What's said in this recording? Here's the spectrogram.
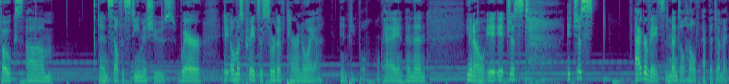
folks um, and self esteem issues where it almost creates a sort of paranoia in people. Okay, and then you know it, it just it just aggravates the mental health epidemic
